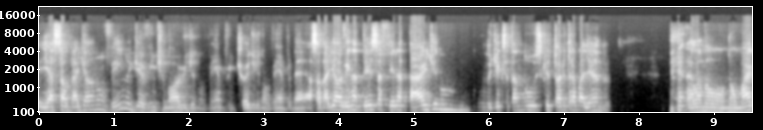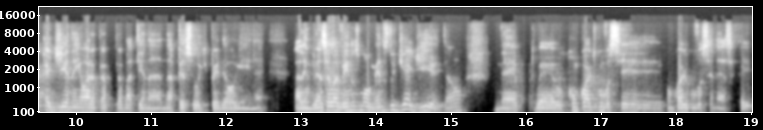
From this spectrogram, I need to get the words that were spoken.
e, a, saudade ela não vem no dia 29 de novembro, 28 de novembro, né? A saudade ela vem na terça-feira à tarde, no, no dia que você está no escritório trabalhando. Ela não, não marca dia nem hora para bater na, na pessoa que perdeu alguém, né? A lembrança ela vem nos momentos do dia a dia. Então, né, é, eu concordo com você, concordo com você nessa, Caio.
